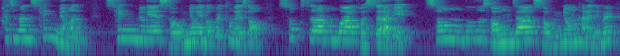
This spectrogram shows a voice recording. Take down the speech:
하지만 생명은 생명의 성령의 법을 통해서 속 사람과 겉 사람이 성부, 성자, 성령 하나님을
